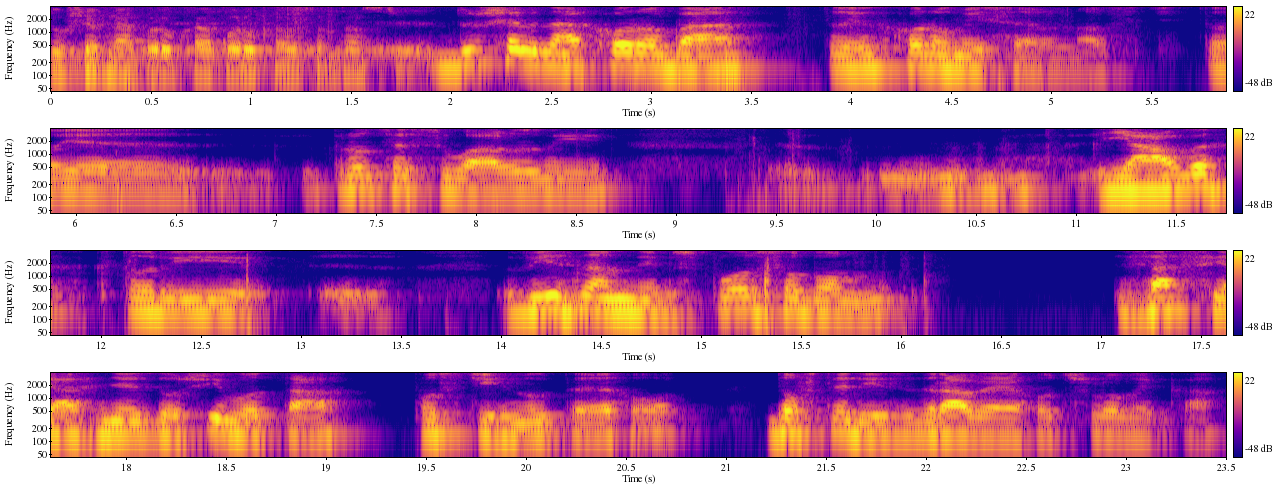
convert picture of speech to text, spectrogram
Duševná porucha a porucha osobnosti? Duševná choroba to je choromyselnosť, to je procesuálny eh, jav, ktorý eh, významným spôsobom zasiahne do života postihnutého, dovtedy zdravého človeka.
